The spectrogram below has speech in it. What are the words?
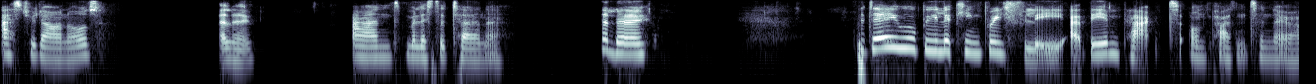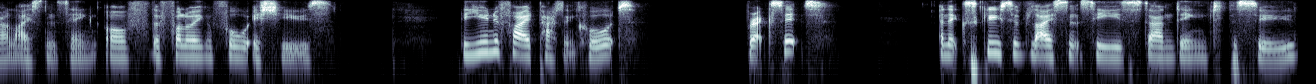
Astrid Arnold. Hello. And Melissa Turner. Hello. Today, we'll be looking briefly at the impact on patent and know-how licensing of the following four issues. The Unified Patent Court, Brexit, an exclusive licensees standing to sue,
